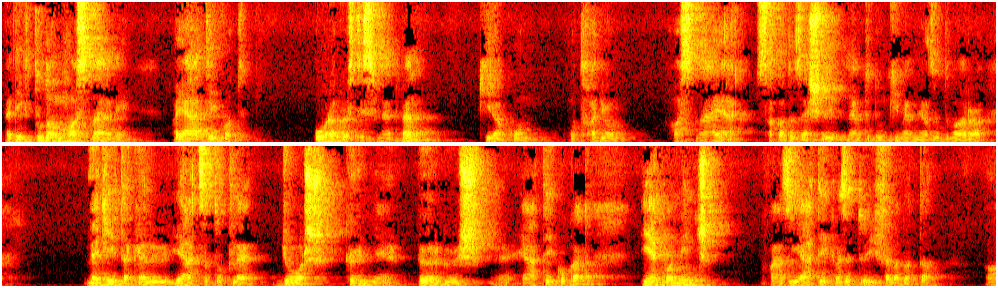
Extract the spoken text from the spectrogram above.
pedig tudom használni a játékot óraközti szünetben, kirakom, ott hagyom, használják, szakad az eső, nem tudunk kimenni az udvarra, vegyétek elő, játszatok le gyors, könnyű, pörgős játékokat. Ilyenkor nincs kvázi játékvezetői feladata a,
